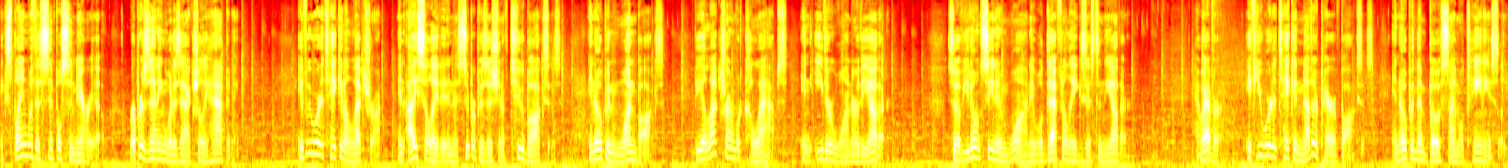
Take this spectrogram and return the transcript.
explain with a simple scenario representing what is actually happening. If we were to take an electron and isolate it in a superposition of two boxes and open one box, the electron would collapse in either one or the other. So if you don't see it in one, it will definitely exist in the other. However, if you were to take another pair of boxes and open them both simultaneously,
